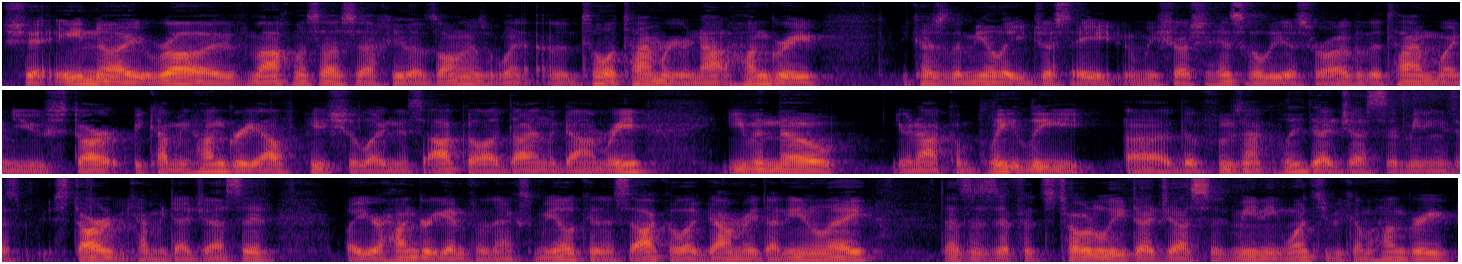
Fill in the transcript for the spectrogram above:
She'enoi Rov Machmas Achila. As long as, when, until a time where you're not hungry, because of the meal that you just ate. At the time when you start becoming hungry, even though you're not completely, uh, the food's not completely digested, meaning it just started becoming digested, but you're hungry again for the next meal. Aqua gamri danile? That's as if it's totally digested, meaning once you become hungry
